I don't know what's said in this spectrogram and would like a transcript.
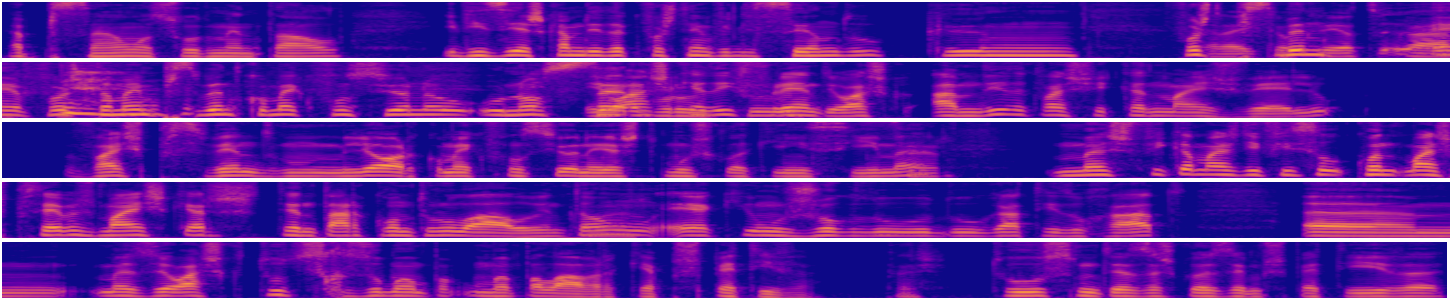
a pressão, a saúde mental, e dizias que à medida que foste envelhecendo que hum, foste, percebendo, é, foste também percebendo como é que funciona o nosso cérebro. Eu acho que é diferente. Tu... Eu acho que à medida que vais ficando mais velho, vais percebendo melhor como é que funciona este músculo aqui em cima. Certo. Mas fica mais difícil, quanto mais percebes, mais queres tentar controlá-lo. Então claro. é aqui um jogo do, do gato e do rato, um, mas eu acho que tudo se resume a uma palavra que é perspectiva. Pois. Tu, se meteres as coisas em perspectiva,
